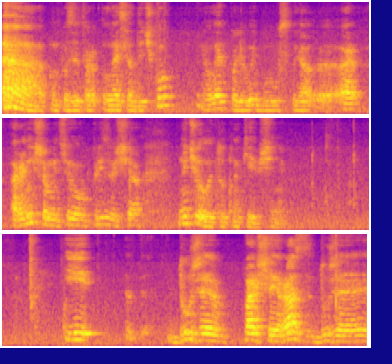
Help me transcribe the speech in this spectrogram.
композитор Леся Дичко. Олег Польовий був. А- раніше ми цього прізвища не чули тут на Київщині. І дуже перший раз дуже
